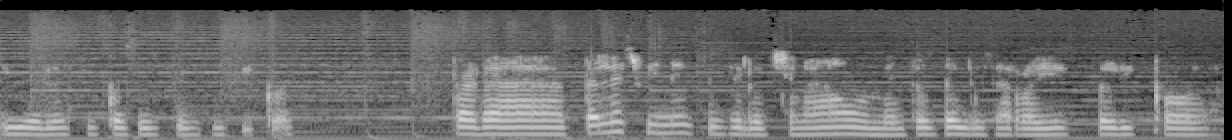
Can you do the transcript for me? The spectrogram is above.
ideológicos específicos. Para tales fines se seleccionaban momentos del desarrollo histórico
